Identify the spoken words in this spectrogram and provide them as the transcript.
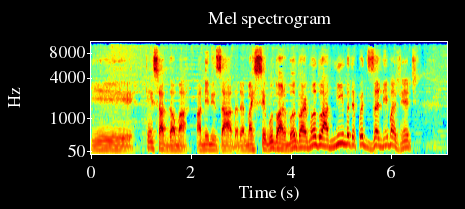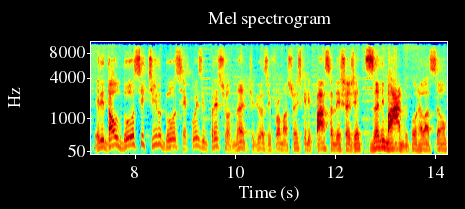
E quem sabe dar uma amenizada, né? Mas segundo o Armando, o Armando anima, depois desanima a gente. Ele dá o doce e tira o doce. É coisa impressionante, viu? As informações que ele passa deixa a gente desanimado com relação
